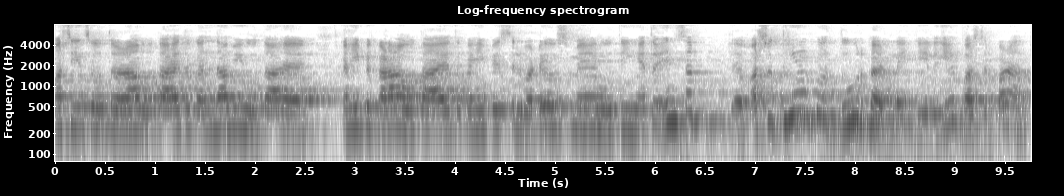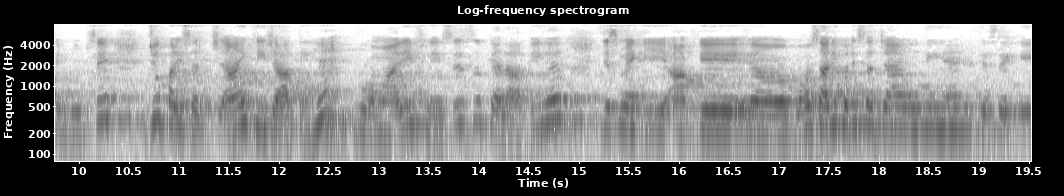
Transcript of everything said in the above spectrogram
मशीन से उतरा होता है तो गंदा भी होता है, कहीं पे कड़ा होता है तो कहीं पे सिलवटें उसमें होती हैं तो इन सब अशुद्धियों को दूर करने के लिए वस्त्र पर अंतिम रूप से जो परिसज्जाएँ की जाती हैं, वो हमारी फिनिशेस कहलाती है, जिसमें कि आपके बहुत सारी परिसज्जाएँ होती हैं, जैसे कि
